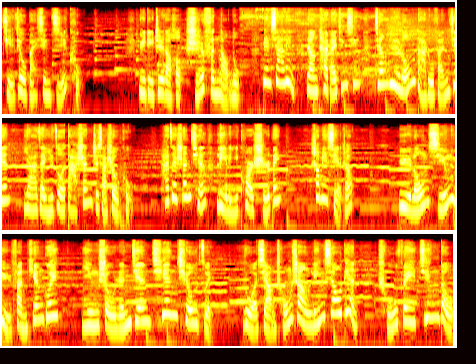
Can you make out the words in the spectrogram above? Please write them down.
解救百姓疾苦。玉帝知道后十分恼怒。便下令让太白金星将玉龙打入凡间，压在一座大山之下受苦，还在山前立了一块石碑，上面写着：“玉龙行雨犯天规，应受人间千秋罪。若想重上凌霄殿，除非金豆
